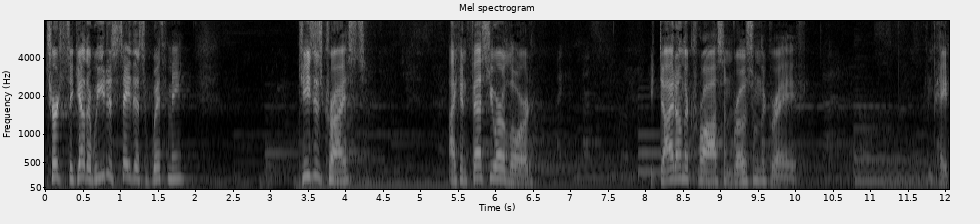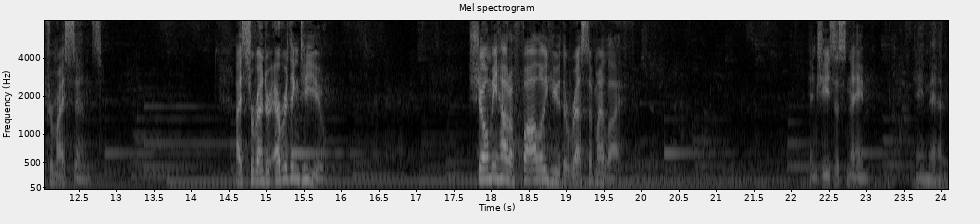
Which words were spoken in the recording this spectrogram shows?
church together, will you just say this with me? Jesus Christ, I confess you are Lord. You died on the cross and rose from the grave paid for my sins. I surrender everything to you. Show me how to follow you the rest of my life. In Jesus' name. Amen.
